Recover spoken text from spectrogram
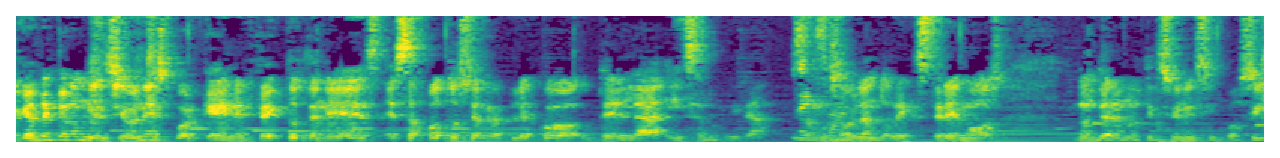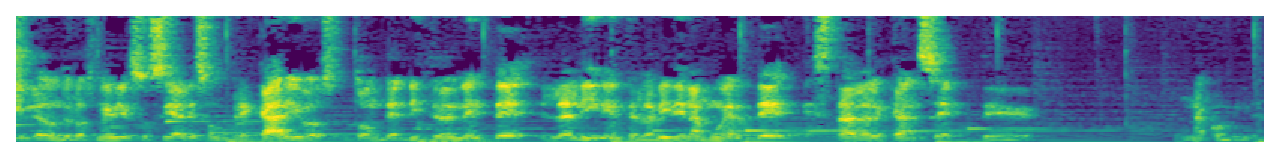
encanta que lo menciones porque en efecto tenés, esa foto es el reflejo de la insalubridad. Estamos Exacto. hablando de extremos donde la nutrición es imposible, donde los medios sociales son precarios, donde literalmente la línea entre la vida y la muerte está al alcance de una comida.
